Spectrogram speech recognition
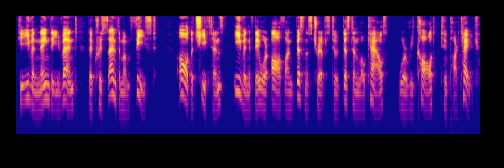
He even named the event the Chrysanthemum Feast. All the chieftains, even if they were off on business trips to distant locales, were recalled to partake.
